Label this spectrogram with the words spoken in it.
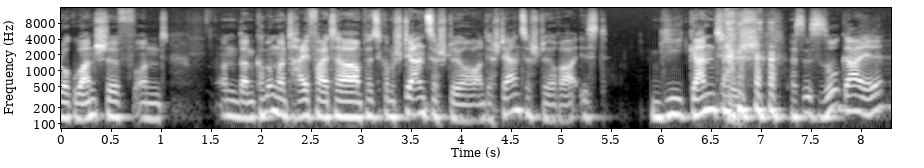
Rogue One-Schiff und, und dann kommt irgendwann ein TIE Fighter und plötzlich kommt ein Sternzerstörer und der Sternzerstörer ist gigantisch. das ist so geil.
